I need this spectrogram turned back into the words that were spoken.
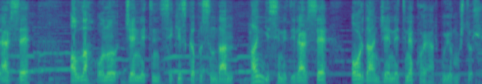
derse, Allah onu cennetin sekiz kapısından hangisini dilerse oradan cennetine koyar buyurmuştur.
